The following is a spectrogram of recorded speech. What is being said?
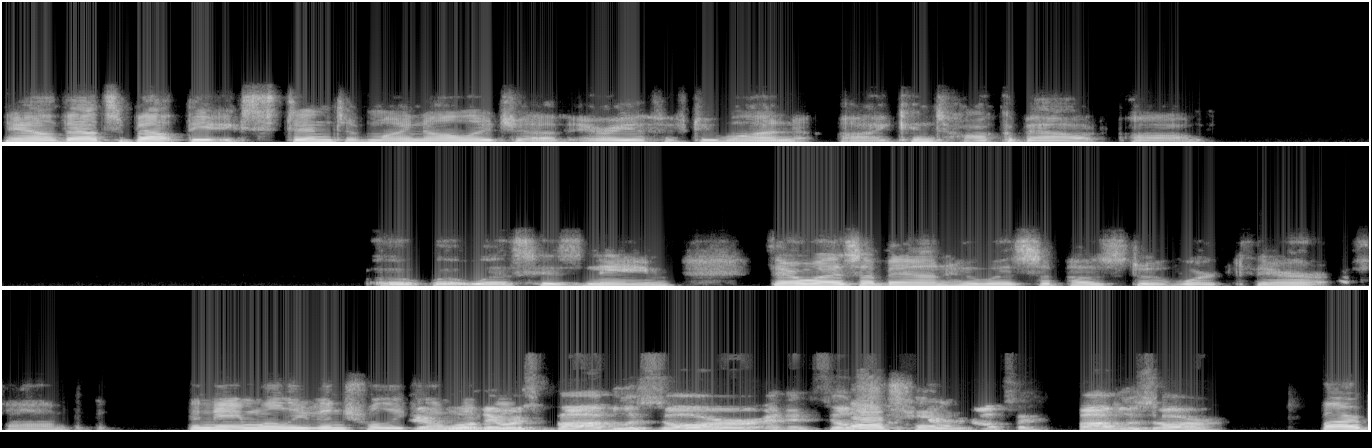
Now, that's about the extent of my knowledge of Area 51. I can talk about uh, oh, what was his name? There was a man who was supposed to have worked there. Um, the name will eventually come. Well, there me. was Bob Lazar and then Phil. That's him. Bob Lazar. Bob,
